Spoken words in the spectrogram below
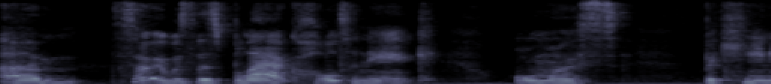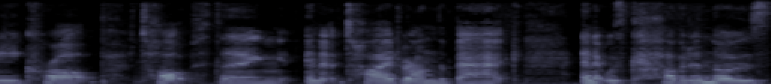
Um, so it was this black halter neck, almost bikini crop top thing, and it tied around the back, and it was covered in those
